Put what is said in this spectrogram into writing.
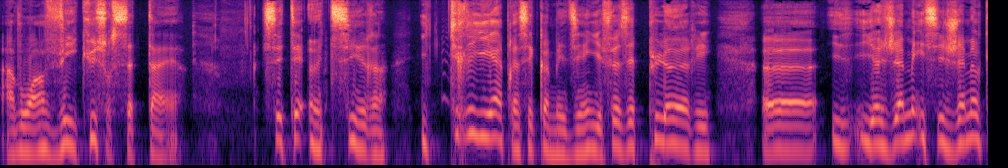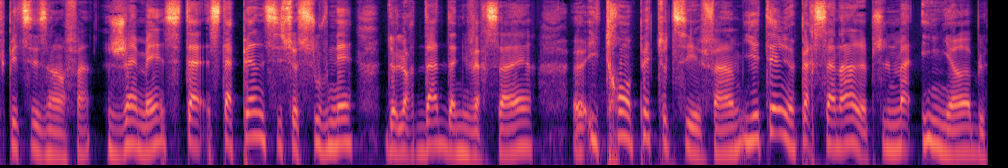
avoir vécu sur cette terre. C'était un tyran. Il criait après ses comédiens, il les faisait pleurer. Euh, il, a jamais, il s'est jamais occupé de ses enfants, jamais. C'est à, peine s'il se souvenait de leur date d'anniversaire. Euh, il trompait toutes ses femmes. Il était un personnage absolument ignoble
